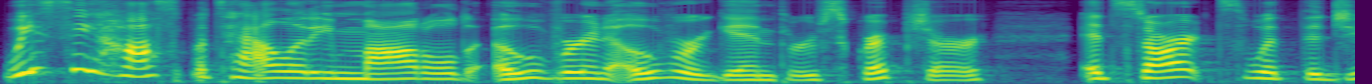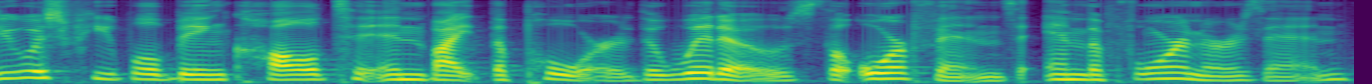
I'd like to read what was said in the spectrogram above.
We see hospitality modeled over and over again through scripture. It starts with the Jewish people being called to invite the poor, the widows, the orphans, and the foreigners in.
